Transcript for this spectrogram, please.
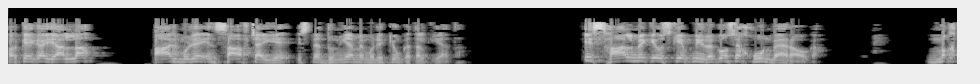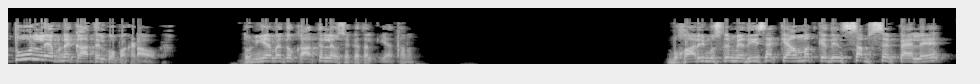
اور کہے گا، یا اللہ، آج مجھے انصاف چاہیے، اس نے دنیا میں مجھے کیوں قتل کیا تھا؟ اس حال میں کہ اس کی اپنی رگوں سے خون بہ رہا ہوگا۔ مقتول نے اپنے قاتل کو پکڑا ہوگا۔ دنیا میں تو قاتل نے اسے قتل کیا تھا نا۔ بخاری مسلم میں حدیث ہے، قیامت کے دن سب سے پہلے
